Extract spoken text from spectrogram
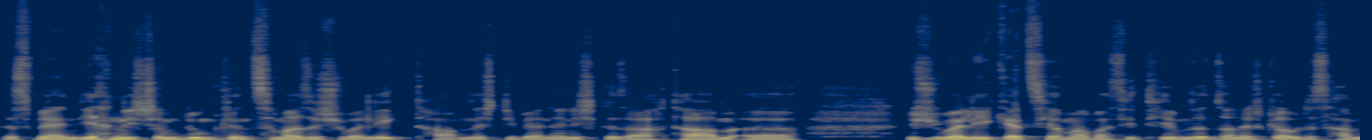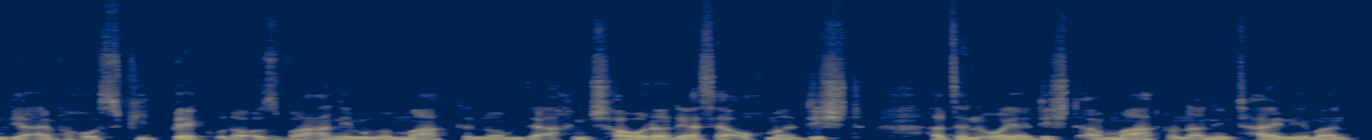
das werden die ja nicht im dunklen Zimmer sich überlegt haben, nicht? Die werden ja nicht gesagt haben, äh, ich überlege jetzt hier mal, was die Themen sind, sondern ich glaube, das haben die einfach aus Feedback oder aus Wahrnehmung im Markt genommen. Der Achim Schauder, der ist ja auch mal dicht, hat sein Ohr ja dicht am Markt und an den Teilnehmern.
